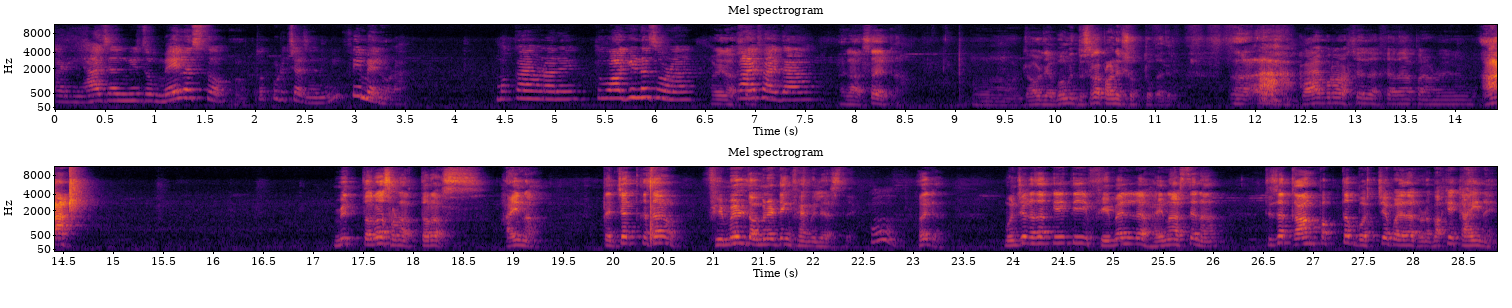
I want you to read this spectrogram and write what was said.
आणि ह्या जन्मी जो मेल असतो तो पुढच्या जन्मी फिमेल होणार. मग काय होणार आहे? तू वाघीणच होणार. असं- काय फायदा? असं आहे का? जाऊ दे मग मी दुसरा प्राणी शोधतो काहीतरी. अं, काय बरोबर असेल एखादा प्राणी? हा. मी तरस होणार तरस. हाय ना. त्याच्यात कसं फिमेल डॉमिनेटिंग फॅमिली असते. हं. होय का? म्हणजे कसं की ती फिमेल हैना असते ना तिचं काम फक्त बच्चे पैदा करणं बाकी काही नाही.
